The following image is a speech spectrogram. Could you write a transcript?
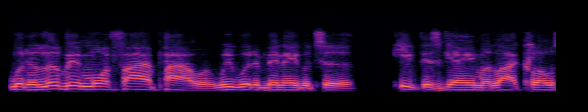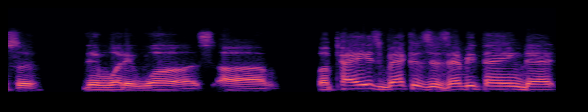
with a little bit more firepower, we would have been able to keep this game a lot closer than what it was. Um, but Paige Bueckers is everything that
